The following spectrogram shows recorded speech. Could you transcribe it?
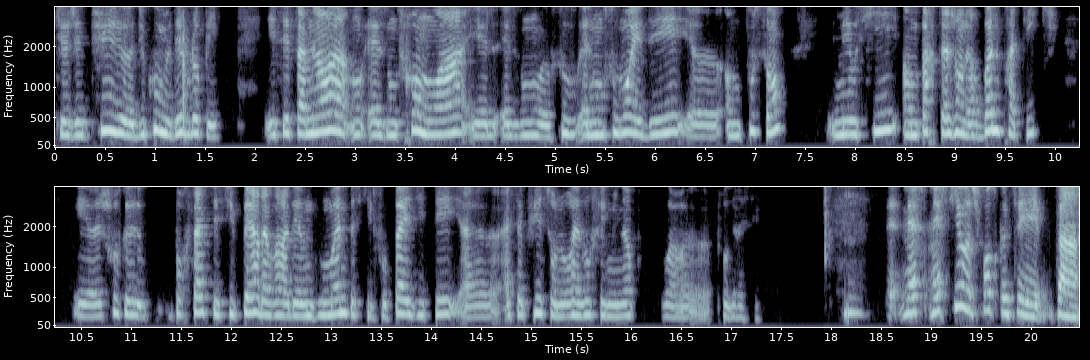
que j'ai pu du coup me développer. Et ces femmes-là, elles ont cru en moi et elles, elles m'ont souvent aidée euh, en me poussant, mais aussi en me partageant leurs bonnes pratiques. Et euh, je trouve que pour ça, c'est super d'avoir ADN Woman parce qu'il ne faut pas hésiter euh, à, s'appuyer sur nos réseaux féminins pour pouvoir progresser. Merci, Je pense que c'est, enfin,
